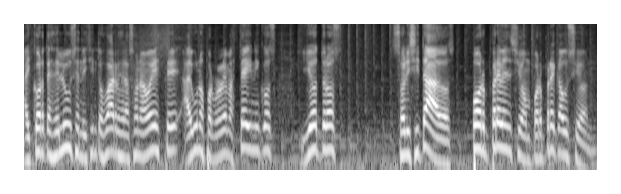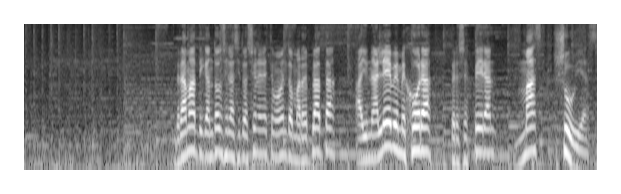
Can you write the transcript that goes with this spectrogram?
Hay cortes de luz en distintos barrios de la zona oeste, algunos por problemas técnicos y otros solicitados por prevención, por precaución. Dramática entonces la situación en este momento en Mar del Plata. Hay una leve mejora, pero se esperan más lluvias.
